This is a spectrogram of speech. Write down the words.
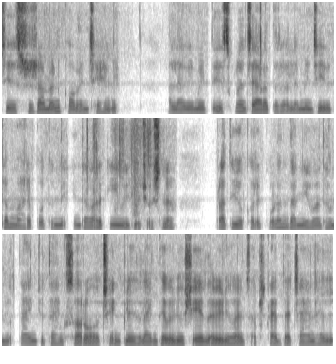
జయ శ్రీరామ్ అని కామెంట్ చేయండి. అలాగే మీరు తీసుకున్న జాగ్రత్తల వల్ల మీ జీవితం మారిపోతుంది. ఇంతవరకు ఈ వీడియో చూసిన ప్రతి ఒక్కరికి కూడా ధన్యవాదములు. Thank you thanks for watching please like the video share the video and subscribe the channel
